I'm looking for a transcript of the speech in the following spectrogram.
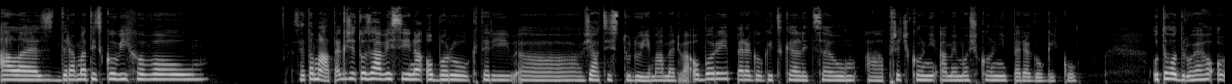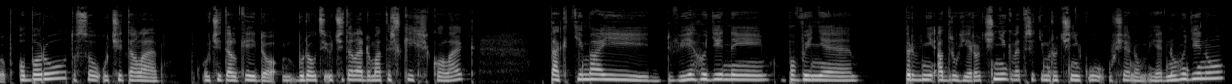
ale s dramatickou výchovou se to má tak, že to závisí na oboru, který uh, žáci studují. Máme dva obory, pedagogické liceum a předškolní a mimoškolní pedagogiku. U toho druhého oboru, to jsou učitelé, učitelky do, budoucí učitelé do mateřských školek, tak ti mají dvě hodiny povinně první a druhý ročník, ve třetím ročníku už jenom jednu hodinu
